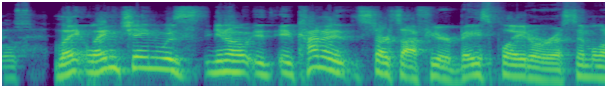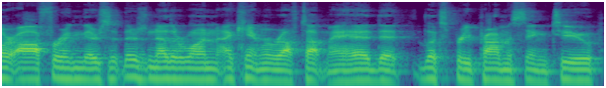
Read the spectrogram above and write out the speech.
Baseplate. LangChain was, you know, it, it kind of starts off here. Baseplate or a similar offering. There's there's another one I can't remember off the top of my head that looks pretty promising too.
